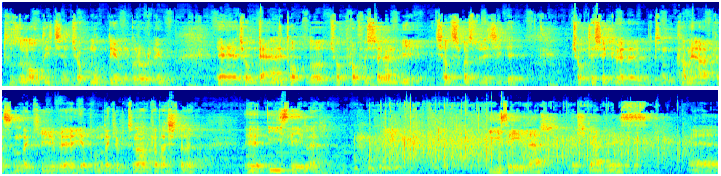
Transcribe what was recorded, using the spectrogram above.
tuzum olduğu için çok mutluyum, gururluyum. Ee, çok değerli, toplu, çok profesyonel bir çalışma süreciydi. Çok teşekkür ederim bütün kamera arkasındaki ve yapımdaki bütün arkadaşlara. Ee, iyi seyirler. İyi seyirler, hoş geldiniz. Ee,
